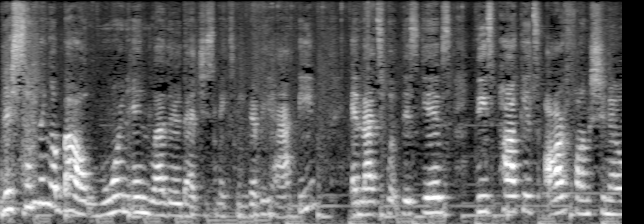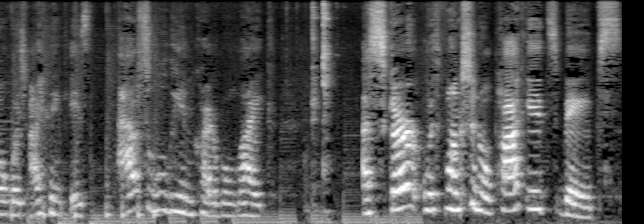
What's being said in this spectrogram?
There's something about worn in leather that just makes me very happy and that's what this gives. These pockets are functional which I think is absolutely incredible. Like a skirt with functional pockets, babes.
